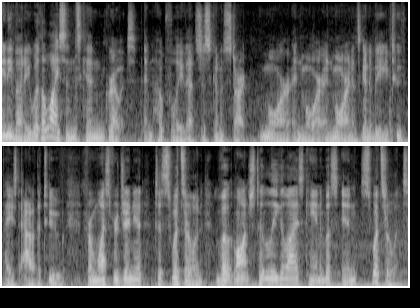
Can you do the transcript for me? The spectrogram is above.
anybody with a license can grow it. And hopefully that's just going to start more and more and more. And it's going to be toothpaste out of the tube. From West Virginia to Switzerland. Vote launched to legalize cannabis in Switzerland.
